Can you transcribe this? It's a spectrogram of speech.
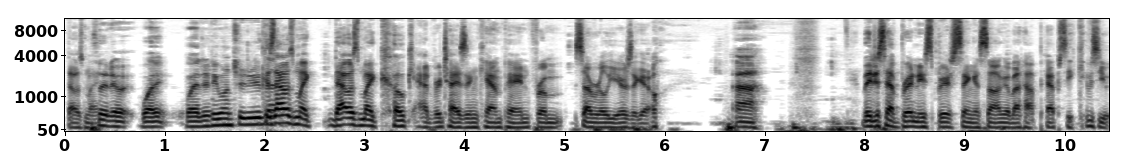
That was my So anyway, why why did he want you to do that? because that was my that was my Coke advertising campaign from several years ago. ah, They just have Britney Spears sing a song about how Pepsi gives you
